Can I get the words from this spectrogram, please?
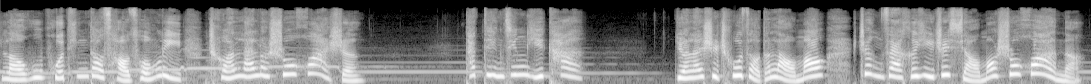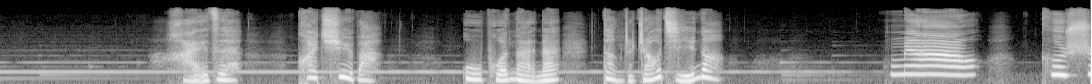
老巫婆听到草丛里传来了说话声。她定睛一看，原来是出走的老猫正在和一只小猫说话呢。孩子，快去吧。巫婆奶奶等着着急呢。可是，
